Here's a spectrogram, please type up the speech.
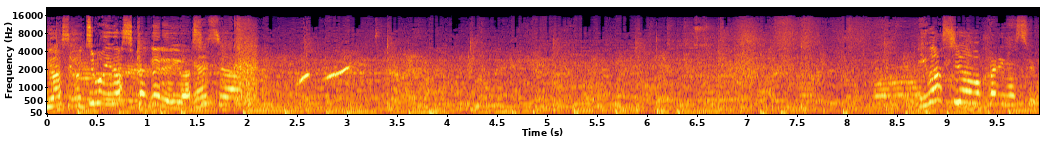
イワシ。うちもイワシかけるよイワシ。私は。イワシはわかりますよ。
